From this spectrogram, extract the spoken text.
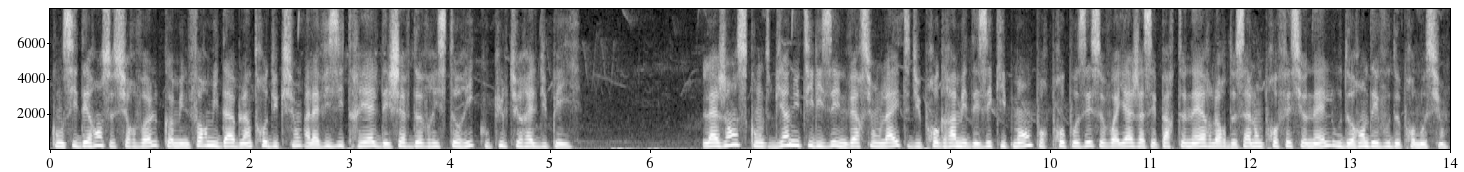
considérant ce survol comme une formidable introduction à la visite réelle des chefs d'œuvre historiques ou culturels du pays. L'agence compte bien utiliser une version light du programme et des équipements pour proposer ce voyage à ses partenaires lors de salons professionnels ou de rendez-vous de promotion.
